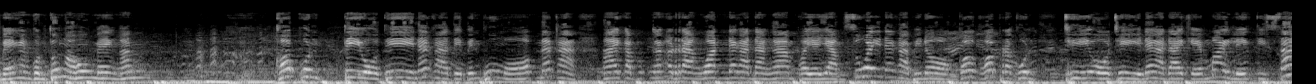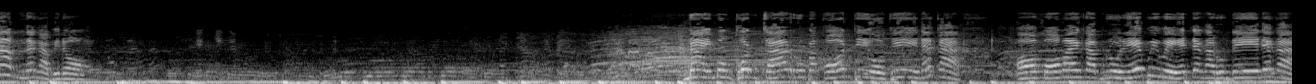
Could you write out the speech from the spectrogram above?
แบ่งกันคนทุ่งเอาห้องแบ่งกันขอบคุณทีโอทีนะคะที่เป็นผู้มอบนะคะให้กับรางวัลนะคะนางงามพยายามช่วยนะคะพี่น้องก็ขอบพระคุณทีโอทีนะคะได้แก่ไม้เล็กที่ซ้ำนะคะพี่น้องนายมงคลจารุปกรณ์ทีโอทีนะคะออหมอไม้กับรุ่นเอฟวิเวทนะคะรุ่นเดนะคะ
